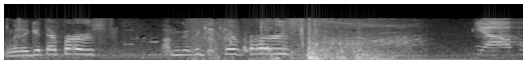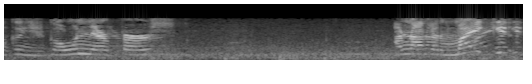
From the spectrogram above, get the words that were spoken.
gonna get there first. I'm gonna get there first. Yeah, because you're going there first. I'm not gonna make it.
